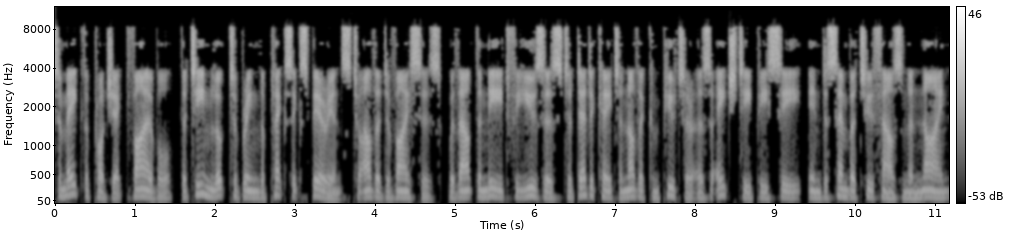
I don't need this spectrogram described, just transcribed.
To make the project viable, the team looked to bring the Plex experience to other devices, without the need for users to dedicate another computer as HTPC. In December 2009,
